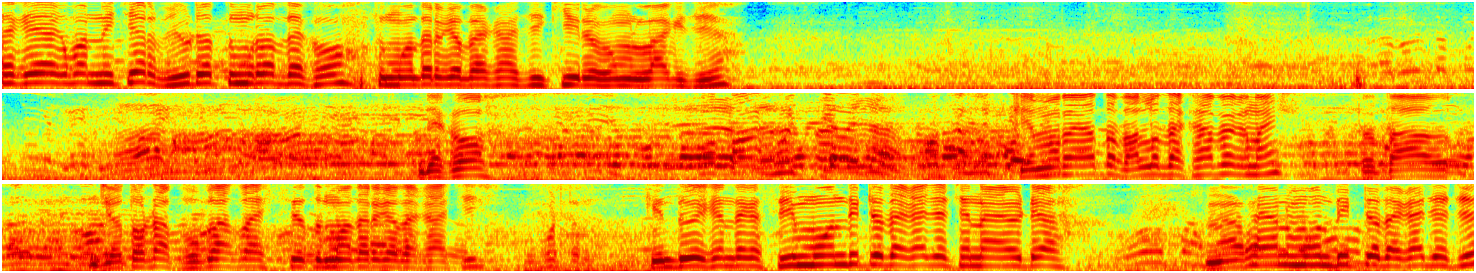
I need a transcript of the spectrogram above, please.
থেকে একবার নিচের ভিউটা তোমরা দেখো। তোমাদেরকে দেখাচ্ছি কি রকম লাগছে। দেখো। ক্যামেরা এত ভালো দেখাবে নাই, তো তাও যতটা ফোকাস আসছে তোমাদেরকে দেখাচ্ছি। কিন্তু এখান থেকে শিব মন্দিরটা দেখা যাচ্ছে না, ওইটা নারায়ণ মন্দিরটা দেখা যাচ্ছে।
